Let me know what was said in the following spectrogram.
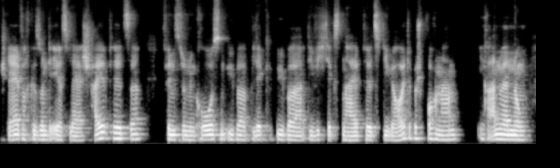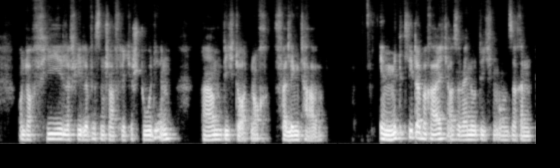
schnellfachgesunde.de slash Heilpilze, findest du einen großen Überblick über die wichtigsten Heilpilze, die wir heute besprochen haben, ihre Anwendung und auch viele, viele wissenschaftliche Studien, ähm, die ich dort noch verlinkt habe. Im Mitgliederbereich, also wenn du dich in unseren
